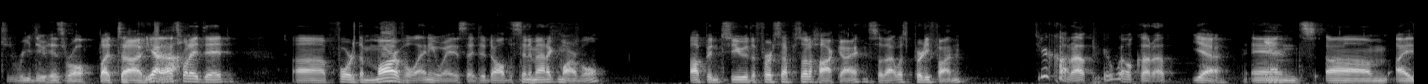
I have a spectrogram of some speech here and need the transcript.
to redo his role. But uh, yeah, that's what I did uh, for the Marvel. Anyways, I did all the cinematic Marvel up into the first episode of Hawkeye, so that was pretty fun. You're caught up. You're well caught up. Yeah, and um, I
